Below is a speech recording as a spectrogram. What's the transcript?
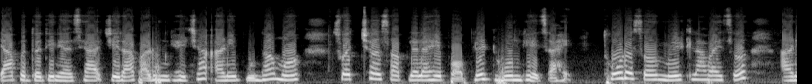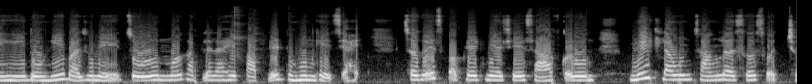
या पद्धतीने अशा चिरा पाडून घ्यायच्या आणि पुन्हा मग स्वच्छ असं आपल्याला हे पॉपलेट धुवून घ्यायचं आहे. थोडंसं मीठ लावायचं आणि दोन्ही बाजूने चोळून मग आपल्याला हे पापलेट धुवून घ्यायचे आहे सगळेच पापलेट मी असे साफ करून मीठ लावून चांगलं असं स्वच्छ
